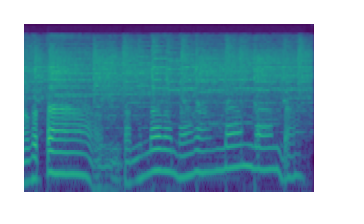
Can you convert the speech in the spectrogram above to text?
어바밤 빰빰빰빰빰빰빰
